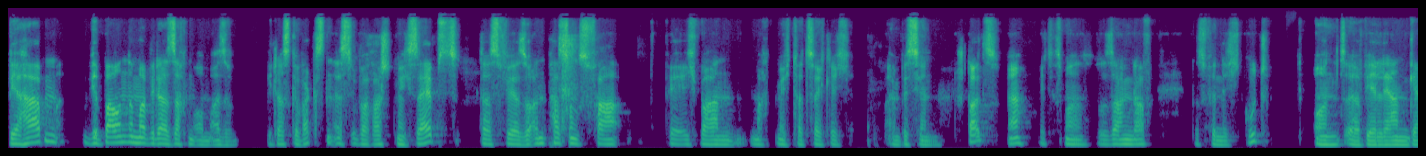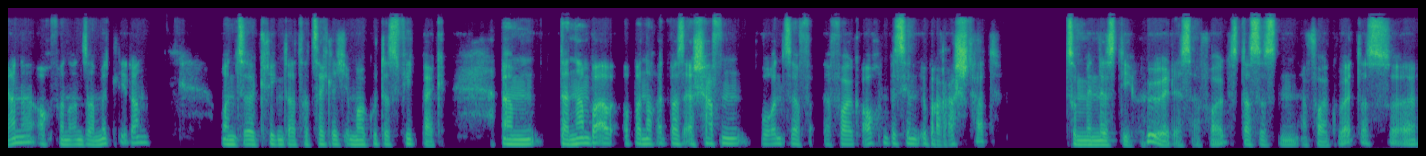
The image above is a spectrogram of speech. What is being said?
wir haben, wir bauen immer wieder Sachen um. Also wie das gewachsen ist, überrascht mich selbst. Dass wir so anpassungsfähig waren, macht mich tatsächlich ein bisschen stolz, ja, wenn ich das mal so sagen darf. Das finde ich gut. Und äh, wir lernen gerne auch von unseren Mitgliedern und äh, kriegen da tatsächlich immer gutes Feedback. Ähm, dann haben wir aber noch etwas erschaffen, wo uns der Erfolg auch ein bisschen überrascht hat. Zumindest die Höhe des Erfolgs, dass es ein Erfolg wird. Das äh,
